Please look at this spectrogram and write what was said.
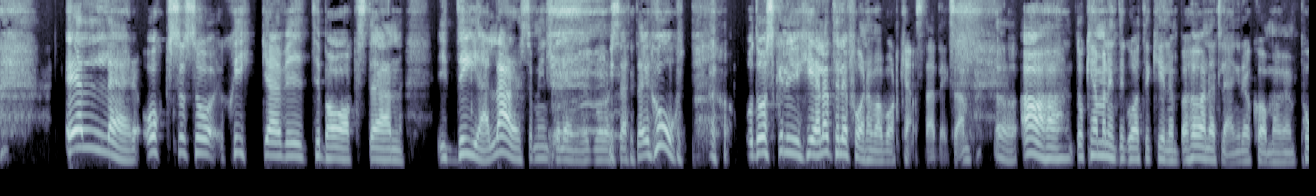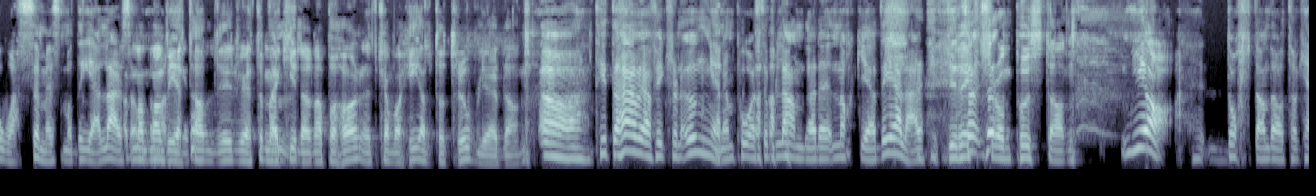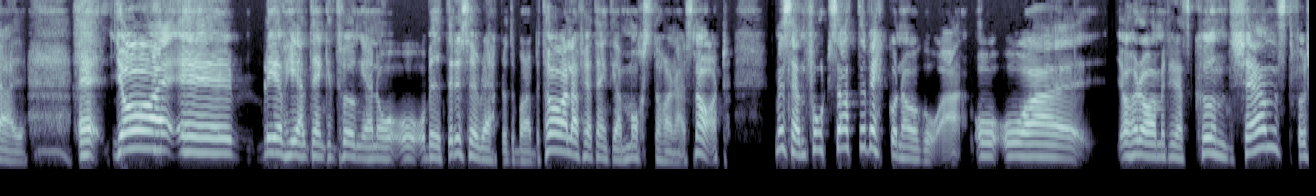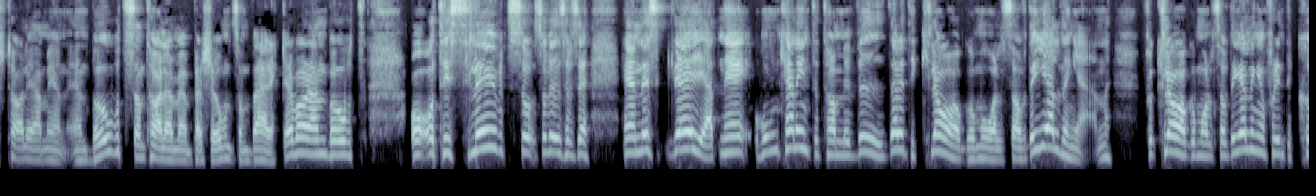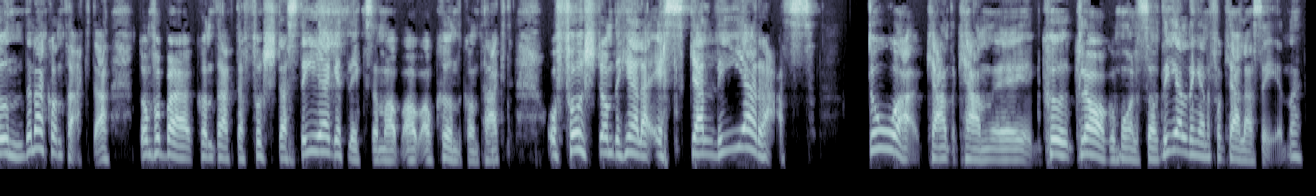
Eller också så skickar vi tillbaks den i delar som inte längre går att sätta ihop. Och då skulle ju hela telefonen vara bortkastad. Liksom. Ja. Ah, då kan man inte gå till killen på hörnet längre och komma med en påse med små delar. Som Man, de man vet aldrig, du vet de här killarna på hörnet kan vara helt otroliga ibland. Ja, titta här vad jag fick från Ungern, en påse blandade Nokia-delar. Direkt Så- så- från pustan. Ja, doftande av Tokaj. Eh, jag eh, blev helt enkelt tvungen att, att, att bita det sura äpplet och bara betala, för jag tänkte jag måste ha den här snart. Men sen fortsatte veckorna att gå. Och, och jag hör av mig till deras kundtjänst. Först talar jag med en, en bot, sen talar jag med en person som verkar vara en bot. Och, och till slut så, så visar det sig, hennes grej är att nej, hon kan inte ta mig vidare till klagomålsavdelningen. För klagomålsavdelningen får inte kunderna kontakta. De får bara kontakta första steget liksom av, av, av kundkontakt. Och först om det hela eskaleras, då kan, kan eh, klagomålsavdelningen få kallas in.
